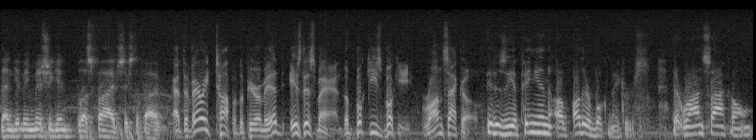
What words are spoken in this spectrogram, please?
Then give me Michigan plus five, six to five. At the very top of the pyramid is this man, the bookie's bookie, Ron Sacco. It is the opinion of other bookmakers that Ron Sacco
